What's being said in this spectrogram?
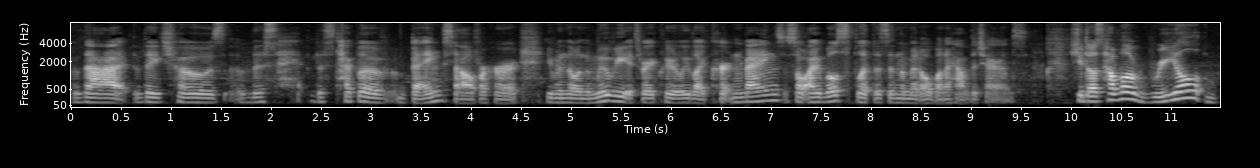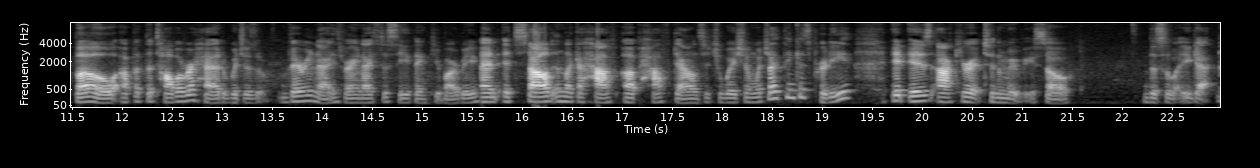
that they chose this this type of bang style for her, even though in the movie it's very clearly like curtain bangs. So I will split this in the middle when I have the chance. She does have a real bow up at the top of her head, which is very nice, very nice to see. Thank you, Barbie. And it's styled in like a half up, half down situation, which I think is pretty. It is accurate to the movie, so this is what you get.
